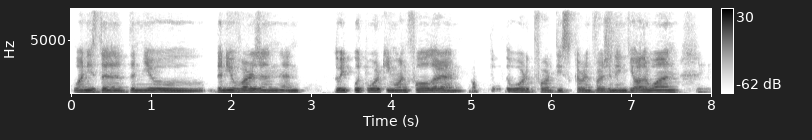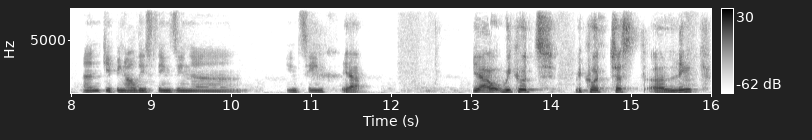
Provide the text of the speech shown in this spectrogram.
one is the, the new the new version, and do we put work in one folder and the work for this current version in the other one? and keeping all these things in uh, in sync. Yeah. Yeah, we could we could just uh, link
